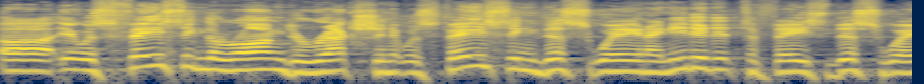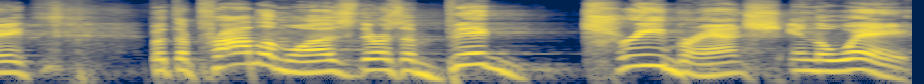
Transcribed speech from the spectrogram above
uh, it was facing the wrong direction. It was facing this way, and I needed it to face this way. But the problem was there was a big tree branch in the way.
